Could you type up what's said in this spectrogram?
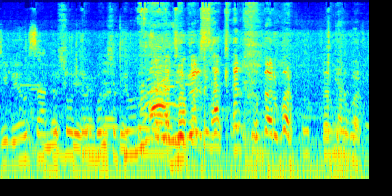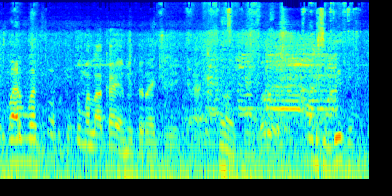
जिभेवर साखर, बरोबर. बरोबर. बरोबर. तुम्हाला काय आम्ही तर राहायचंय काय बरोबर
